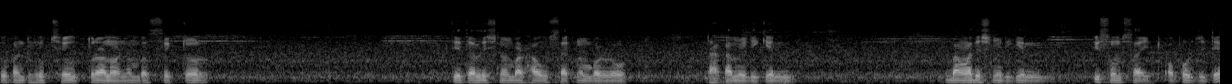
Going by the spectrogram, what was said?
দোকানটি হচ্ছে উত্তরা নয় নম্বর সেক্টর তেতাল্লিশ নম্বর হাউস এক number road Dhaka medical Bangladesh medical পিছন সাইড অপোজিটে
